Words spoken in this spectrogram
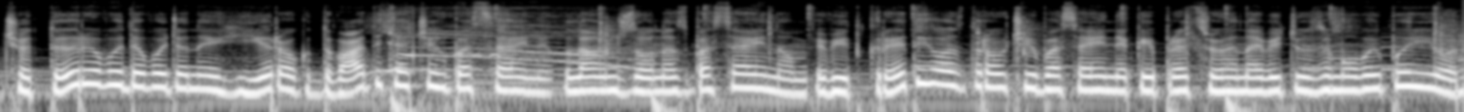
чотири види водяних гірок, два дитячих басейни, лаунж-зона з басейном, відкритий оздоровчий басейн, який працює навіть у зимовий період,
